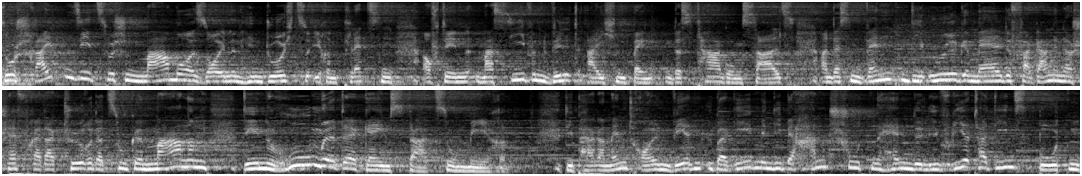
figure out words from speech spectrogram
So schreiten sie zwischen Marmorsäulen hindurch zu ihren Plätzen auf den massiven Wildeichenbänken des Tagungssaals, an dessen Wänden die Ölgemälde vergangener Chefredakteure dazu gemahnen, den Ruhme der GameStar zu mehren. Die Pergamentrollen werden übergeben in die behandschuhten Hände livrierter Dienstboten,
